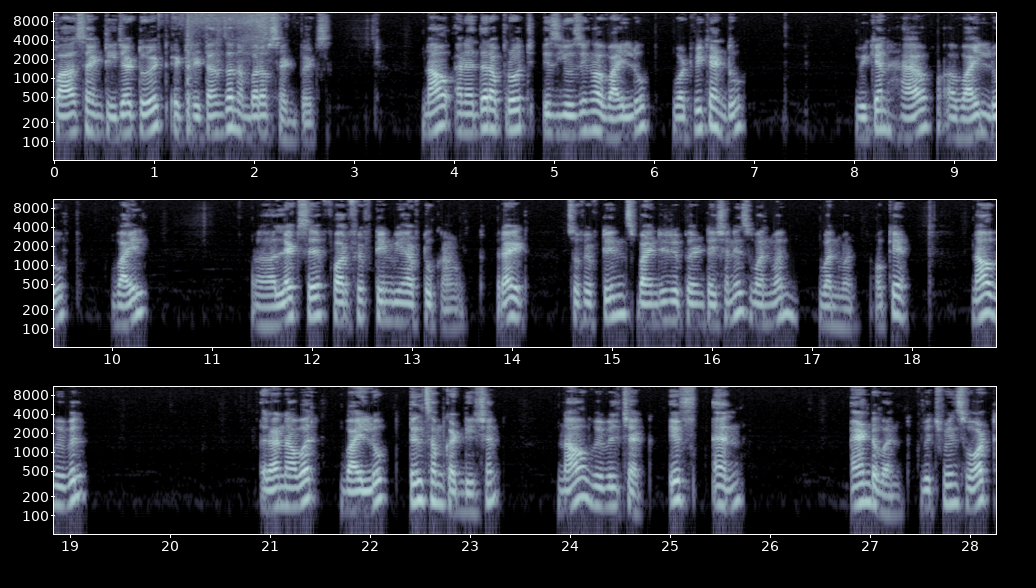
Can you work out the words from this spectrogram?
pass an integer to it it returns the number of set bits. Now another approach is using a while loop. What we can do? We can have a while loop while uh, let's say for 15 we have to count right? So 15's binary representation is 1111 okay? Now we will run our while loop till some condition now we will check if n and 1 which means what?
